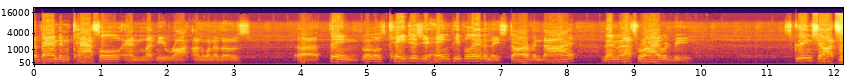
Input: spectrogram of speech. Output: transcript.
abandoned castle and let me rot on one of those uh, things, one of those cages you hang people in and they starve and die. Then that's where I would be. Screenshots.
